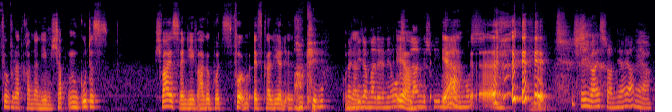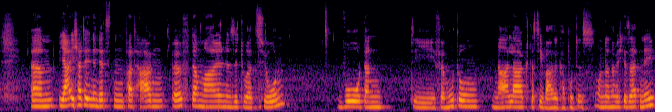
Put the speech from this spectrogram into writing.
500 Gramm daneben. Ich habe ein gutes. Ich weiß, wenn die Waage kurz vorm Eskalieren ist. Okay. Und Wenn dann- wieder mal der Ernährungsplan Ja. geschrieben Ja. werden muss. ich weiß schon, ja, ja. Ja. Ähm, ja, ich hatte in den letzten paar Tagen öfter mal eine Situation, wo dann die Vermutung nahe lag, dass die Waage kaputt ist. Und dann habe ich gesagt, nee,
